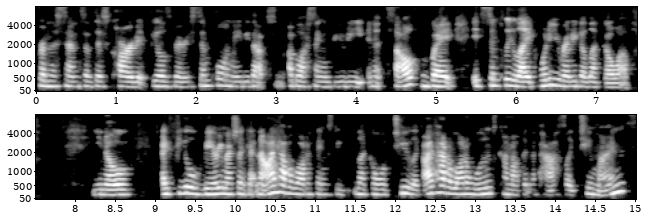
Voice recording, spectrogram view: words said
from the sense of this card. It feels very simple, and maybe that's a blessing and beauty in itself, but it's simply like, what are you ready to let go of? You know, I feel very much like, and I have a lot of things to let go of too. Like I've had a lot of wounds come up in the past like two months,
